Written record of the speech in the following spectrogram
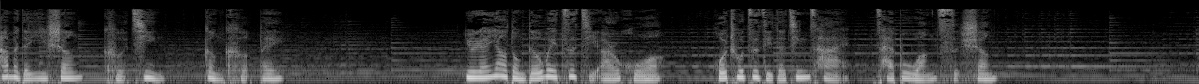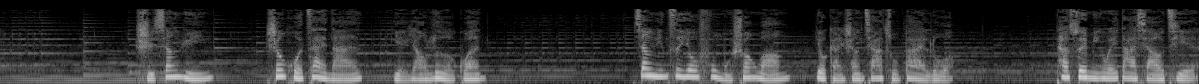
他们的一生可敬，更可悲。女人要懂得为自己而活，活出自己的精彩，才不枉此生。史湘云，生活再难也要乐观。湘云自幼父母双亡，又赶上家族败落，她虽名为大小姐，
